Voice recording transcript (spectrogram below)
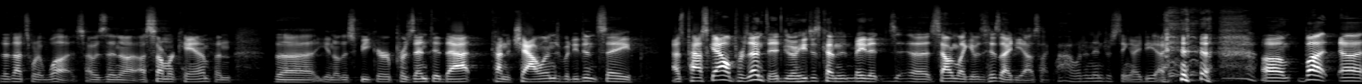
that that's what it was. I was in a, a summer camp, and the, you know, the speaker presented that kind of challenge, but he didn't say, as Pascal presented, you know, he just kind of made it uh, sound like it was his idea. I was like, wow, what an interesting idea. um, but uh,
